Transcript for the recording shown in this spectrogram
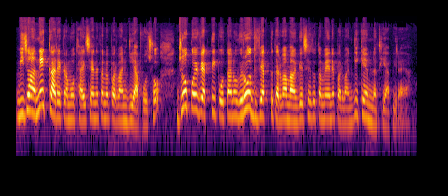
બીજા અનેક કાર્યક્રમો થાય છે અને તમે પરવાનગી આપો છો. જો કોઈ વ્યક્તિ પોતાનો વિરોધ વ્યક્ત કરવા માંગે છે, તો તમે એને પરવાનગી કેમ નથી આપી રહ્યા?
